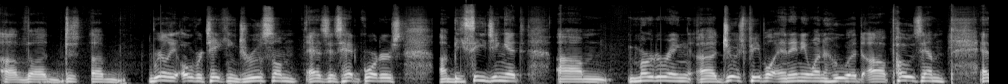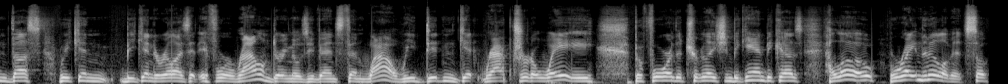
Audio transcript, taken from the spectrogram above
of, uh, of really overtaking Jerusalem as his headquarters, um, besieging it, um, murdering uh, Jewish people and anyone who would uh, oppose him. And thus, we can begin to realize that if we're around during those events, then wow, we didn't get raptured away before the tribulation began because, hello, we're right in the middle of it. So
